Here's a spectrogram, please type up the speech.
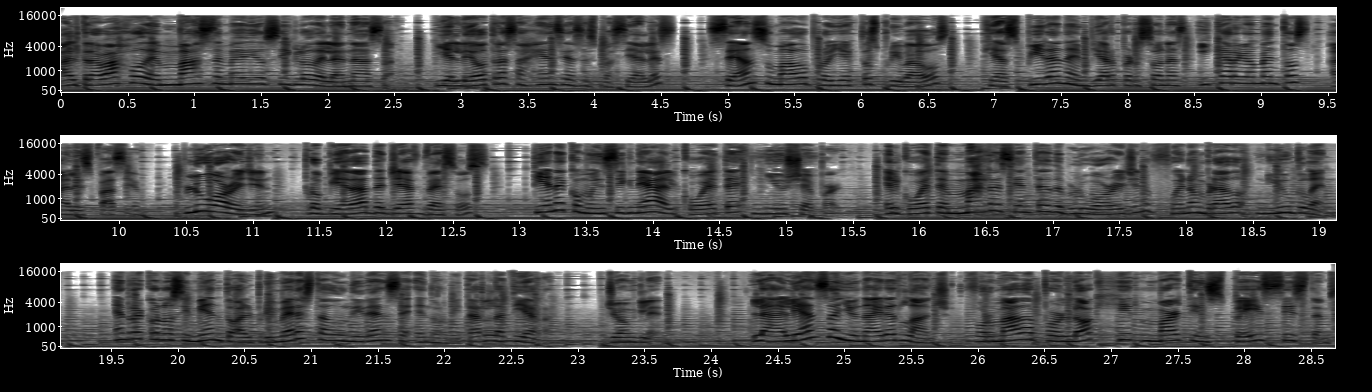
Al trabajo de más de medio siglo de la NASA y el de otras agencias espaciales, se han sumado proyectos privados que aspiran a enviar personas y cargamentos al espacio. Blue Origin, propiedad de Jeff Bezos, tiene como insignia el cohete New Shepard. El cohete más reciente de Blue Origin fue nombrado New Glenn, en reconocimiento al primer estadounidense en orbitar la Tierra, John Glenn. La alianza United Launch, formada por Lockheed Martin Space Systems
